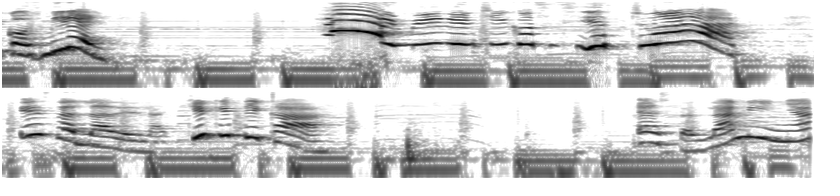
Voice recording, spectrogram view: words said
Chicos! ¡Miren! ¡Ay, miren, chicos! ¡Sí es Chuck! Esta es la de la chiquitica. Esta es la niña.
